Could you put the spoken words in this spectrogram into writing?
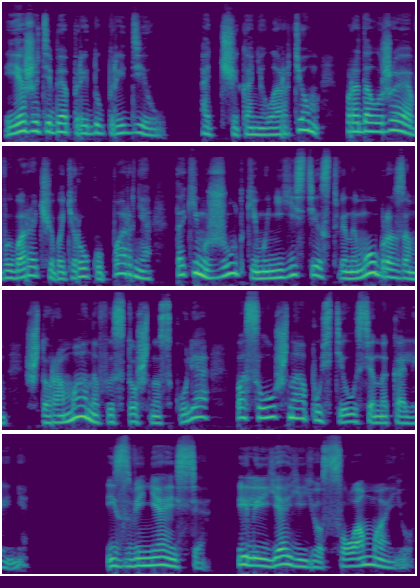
«Я же тебя предупредил», отчеканил Артём, продолжая выворачивать руку парня таким жутким и неестественным образом, что Романов, истошно скуля, послушно опустился на колени. «Извиняйся, или я ее сломаю».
